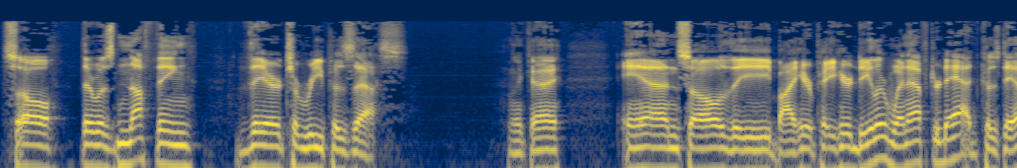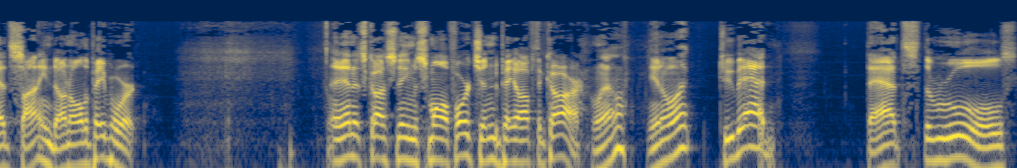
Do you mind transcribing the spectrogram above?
So there was nothing there to repossess. Okay. And so the buy here, pay here dealer went after dad because dad signed on all the paperwork. And it's costing him a small fortune to pay off the car. Well, you know what? Too bad. That's the rules.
